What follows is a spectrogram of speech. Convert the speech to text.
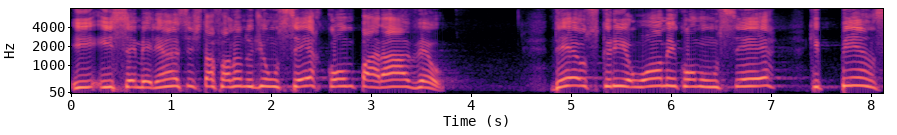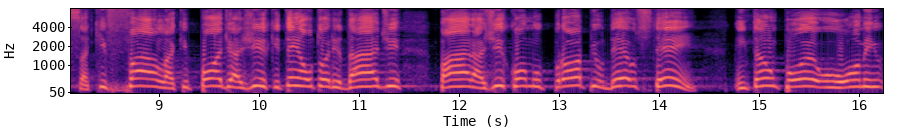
e, e semelhança, está falando de um ser comparável. Deus cria o homem como um ser que pensa, que fala, que pode agir, que tem autoridade para agir como o próprio Deus tem. Então, o homem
